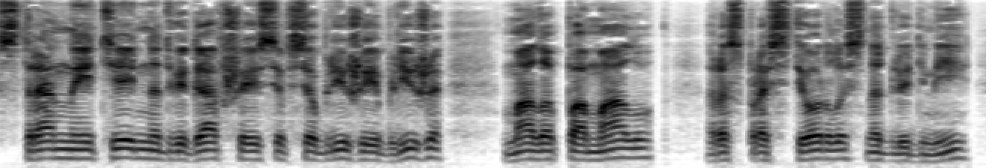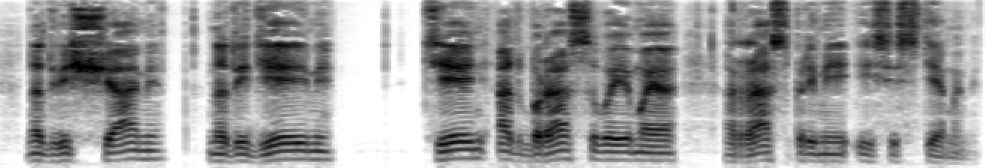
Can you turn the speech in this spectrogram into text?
Странная тень, надвигавшаяся все ближе и ближе, мало-помалу распростерлась над людьми, над вещами, над идеями, тень, отбрасываемая распрями и системами.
